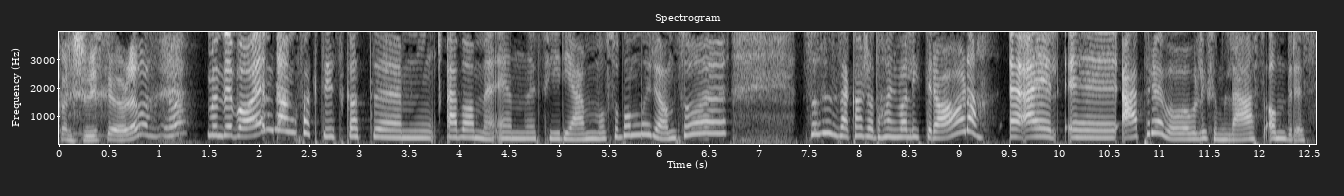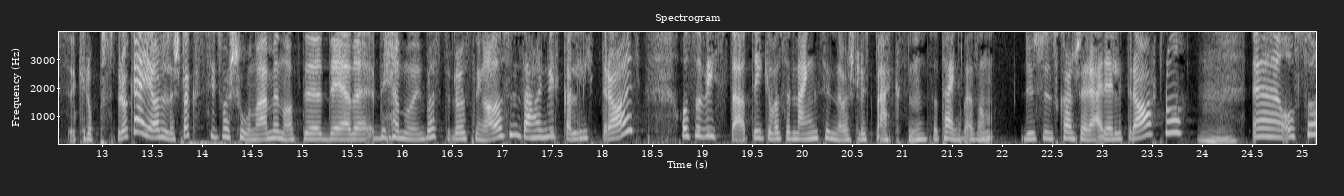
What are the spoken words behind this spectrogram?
Kanskje vi skal gjøre det, da? Ja. Men det var en gang faktisk at um, jeg var med en fyr hjem, og så på morgenen så så syns jeg kanskje at han var litt rar, da. Jeg, jeg, jeg prøver å liksom lese andres kroppsspråk jeg, i alle slags situasjoner. Jeg mener at det, det, det, er den beste løsninga. Da syns jeg han virka litt rar. Og så visste jeg at det ikke var så lenge siden det var slutt med eksen. Så tenkte jeg sånn Du syns kanskje det er litt rart nå? Mm. Eh, og så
